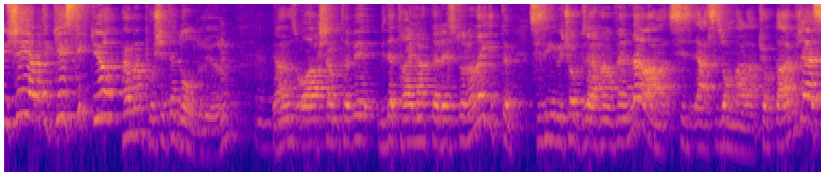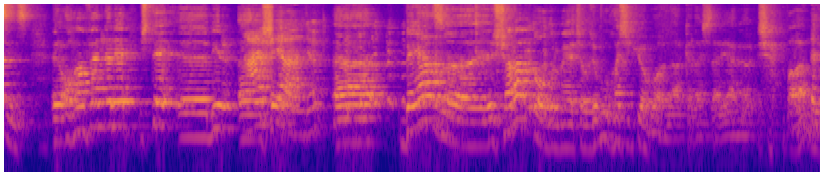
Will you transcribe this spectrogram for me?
e, şey yaptık kestik diyor. Hemen poşete dolduruyorum. Yalnız o akşam tabii bir de Tayland'da restorana gittim. Sizin gibi çok güzel hanımefendiler var ama siz, yani siz onlardan çok daha güzelsiniz. E, o hanımefendilere işte e, bir e, şey, ee, beyaz e, şarap doldurmaya çalışıyor. Bu H2O bu arada arkadaşlar yani şey falan değil.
